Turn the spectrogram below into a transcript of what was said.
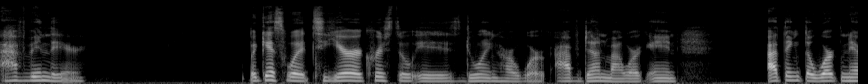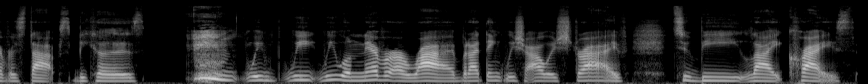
I've been there. But guess what? Tierra Crystal is doing her work. I've done my work and I think the work never stops because we we we will never arrive, but I think we should always strive to be like Christ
